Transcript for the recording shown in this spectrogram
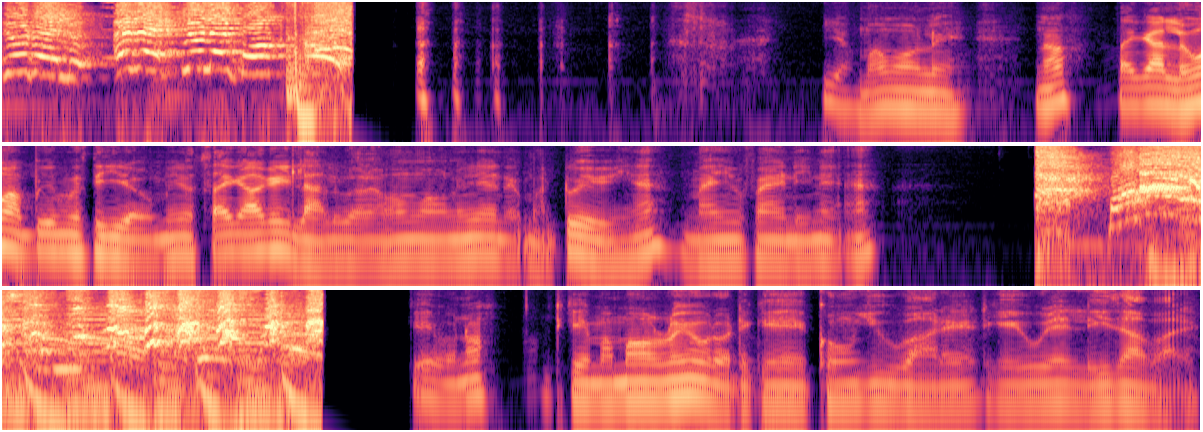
ပြောတယ်လို့အဲ့ဒါပြောလိုက်ကွာပြမောင်မောင်လေးနော်စိုက်ကလုံးဝပြေးမသိတော့ဘူးမင်းတို့စိုက်ကားဂိတ်လာလို့ရတော့မောင်မောင်လေးနဲ့မှတွေ့ပြီဟမ်မန်ယူဖန်တွေနဲ့ဟမ်ကဲပေါ့နော်တကယ်မမောင်ရင်းကိုတော့တကယ်ဂုံယူပါတယ်တကယ်ကိုလည်းလေးစားပါတယ်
